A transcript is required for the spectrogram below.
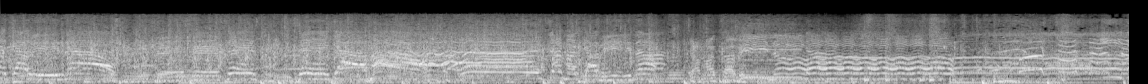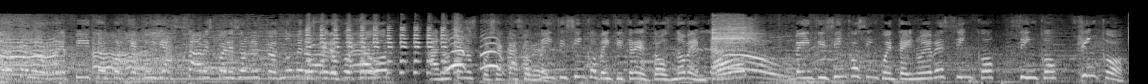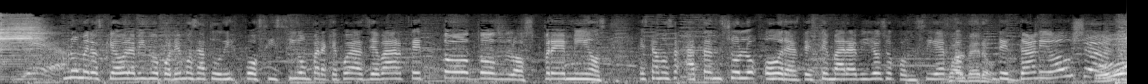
llama cabina. Sí, sí, sí, sí, se llama. Llama cabina. Llama cabina. Y yo te lo repito porque tú ya sabes cuáles son nuestros números, pero por favor, anótalos por si acaso. 25 23 290 25 59 555. Números que ahora mismo ponemos a tu disposición para que puedas llevarte todos los premios. Estamos a tan solo horas de este maravilloso concierto de Danny Ocean. Oh.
